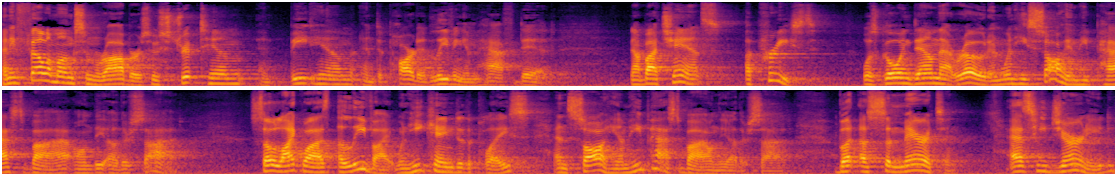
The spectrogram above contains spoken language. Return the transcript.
and he fell among some robbers who stripped him and beat him and departed, leaving him half dead. Now, by chance, a priest was going down that road, and when he saw him, he passed by on the other side. So likewise, a Levite, when he came to the place and saw him, he passed by on the other side. But a Samaritan, as he journeyed,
